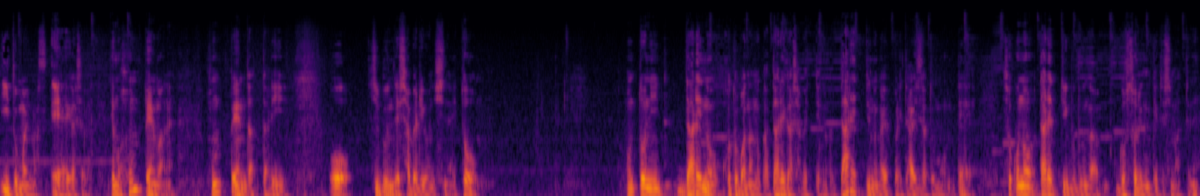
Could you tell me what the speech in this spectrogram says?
いいと思います。AI が喋って。でも本編はね本編だったりを自分で喋るようにしないと本当に誰の言葉なのか誰が喋ってるのか誰っていうのがやっぱり大事だと思うんでそこの誰っていう部分がごっそり抜けてしまってね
